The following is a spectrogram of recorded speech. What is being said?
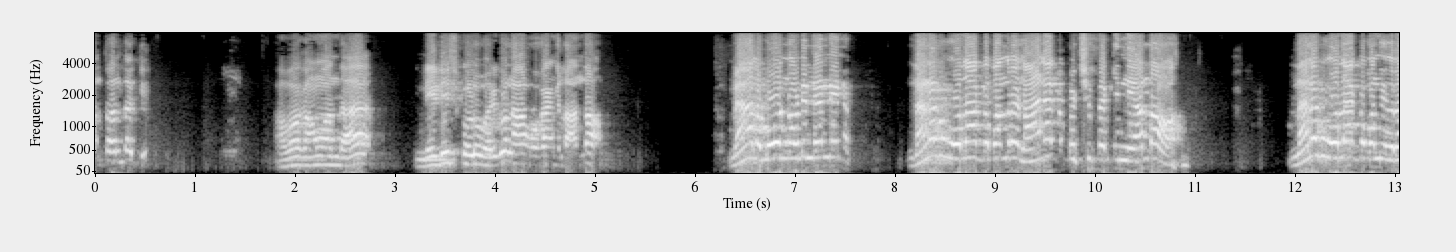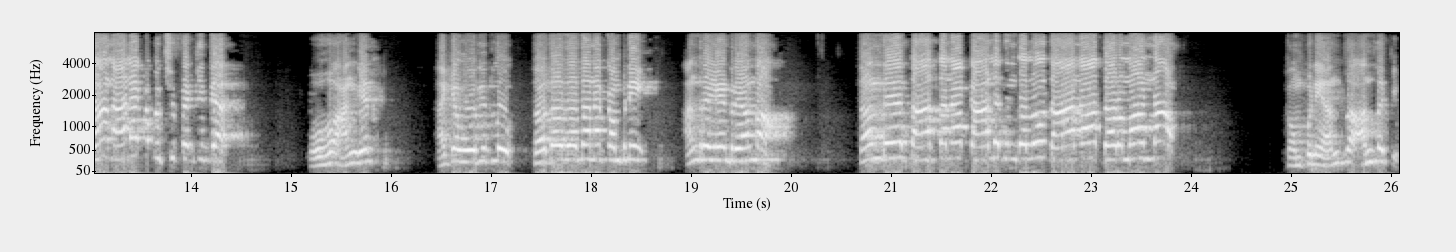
ಅಂತ ಅಂದಕ್ಕೆ ಅವಾಗ ಅವ ಅಂದ ನೀಡಿಸ್ಕೊಳ್ಳುವರೆಗೂ ನಾ ಹೋಗಂಗಿಲ್ಲ ಅಂದ. ಮ್ಯಾಲ ಬೋರ್ಡ್ ನೋಡಿ ನೀನು ನನಗ ಓದಾಕ ಬಂದ್ರೆ ನಾನ್ಯಾಕ ಭಿಕ್ಷುಕಕ್ಕಿದ್ನಿ ಅಂದ. ನನಗ್ ಓದಾಕ ಬಂದಿದ್ರ, ನಾನ್ಯಾಕ ಭಿಕ್ಷುಕಕ್ಕಿದ್ದೆ ಓಹೋ, ಹಂಗೇನ್? ಆಕೆ ಓದಿದ್ಲು. ತದನ ಕಂಪನಿ ಅಂದ್ರೆ ಏನ್ರಿ ಅಮ್ಮ? ತಂದೆ, ತಾತನ ಕಾಲದಿಂದಲೂ ದಾನ, ಧರ್ಮ ಕಂಪನಿ ಅಂದ ಅಂದ್ಲಕ್ಕಿ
